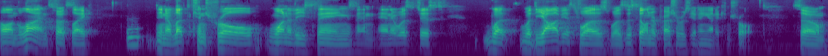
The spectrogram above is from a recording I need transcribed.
along the line. So it's like, you know, let's control one of these things. And, and it was just what, what the obvious was, was the cylinder pressure was getting out of control. So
